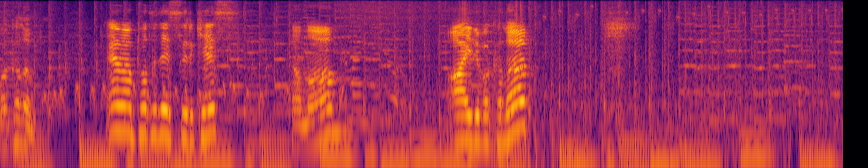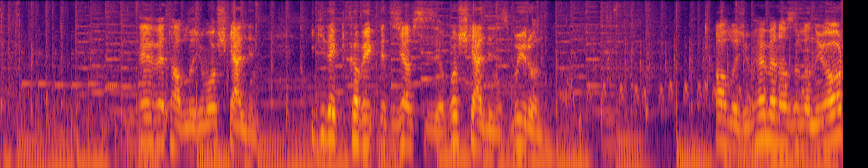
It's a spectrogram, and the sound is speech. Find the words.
Bakalım. Hemen patatesleri kes. Tamam. Haydi bakalım. Evet ablacığım hoş geldin. 2 dakika bekleteceğim sizi. Hoş geldiniz. Buyurun. Ablacığım hemen hazırlanıyor.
